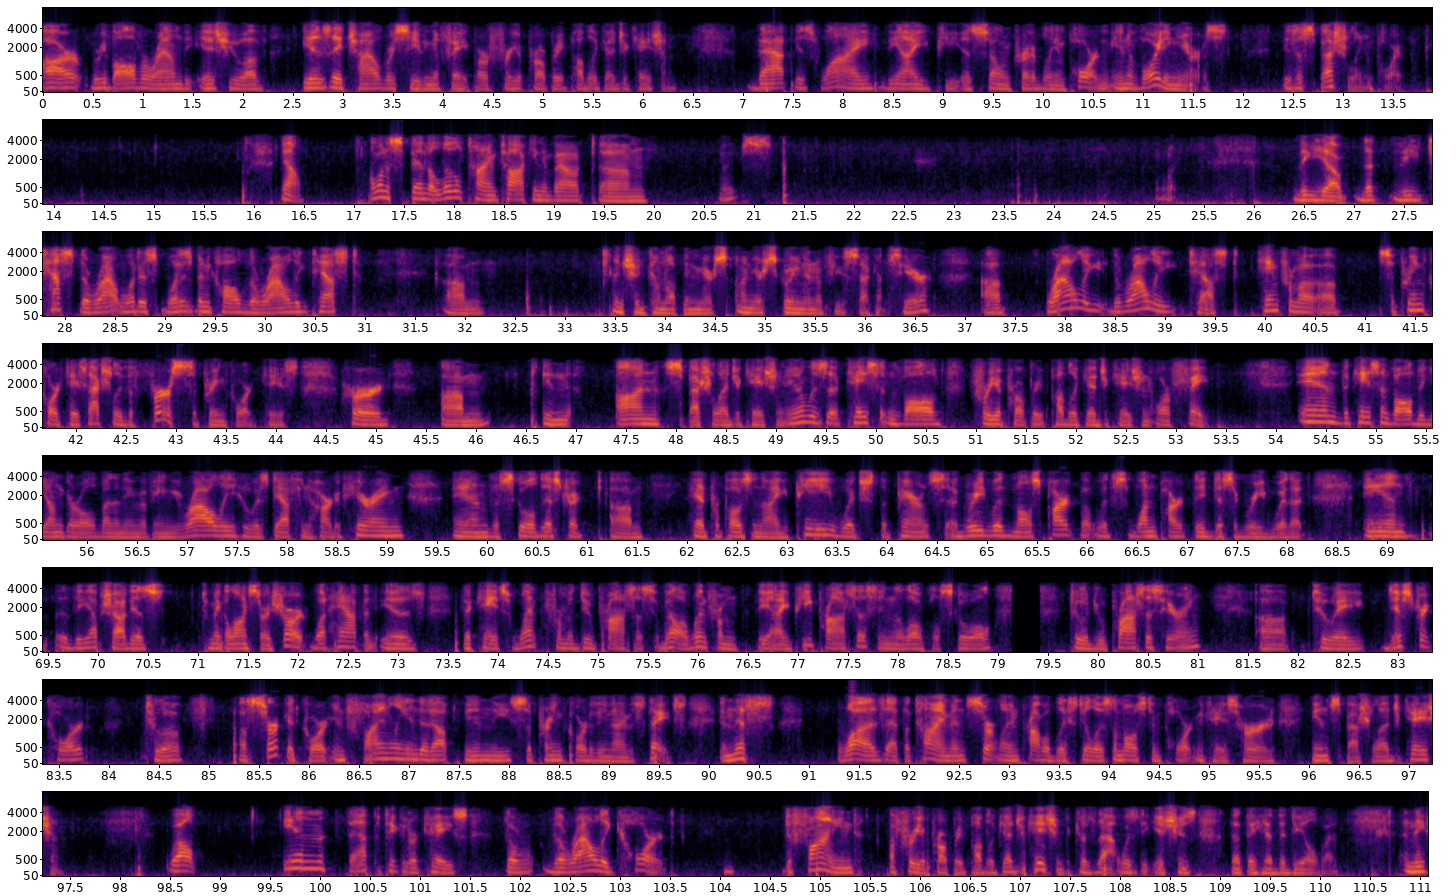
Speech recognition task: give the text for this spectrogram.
are revolve around the issue of is a child receiving a FAPE or free appropriate public education. That is why the IEP is so incredibly important in avoiding errors is especially important. Now, I want to spend a little time talking about um, oops, the uh, the the test the what is what has been called the Rowley test? Um, and should come up in your on your screen in a few seconds here. Uh, Rowley the Rowley test came from a, a, Supreme Court case, actually the first Supreme Court case heard um, in on special education, and it was a case that involved free appropriate public education or FAPE. And the case involved a young girl by the name of Amy Rowley who was deaf and hard of hearing, and the school district um, had proposed an IEP, which the parents agreed with most part, but with one part they disagreed with it. And the upshot is, to make a long story short, what happened is the case went from a due process, well, it went from the IEP process in the local school to a due process hearing, uh, to a district court to a, a circuit court and finally ended up in the Supreme Court of the United States. And this was at the time, and certainly and probably still is, the most important case heard in special education. Well, in that particular case, the, the Rowley court defined a free appropriate public education because that was the issues that they had to deal with. And they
